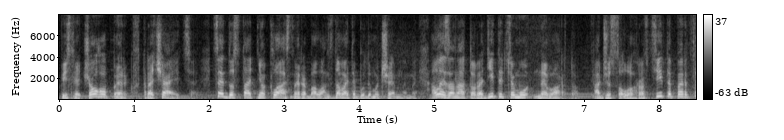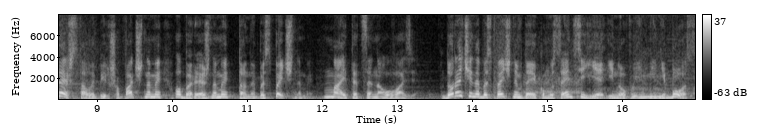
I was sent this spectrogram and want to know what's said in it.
після чого перк втрачається. Це достатньо класний ребаланс, давайте будемо чемними, але занадто радіти цьому не варто. Адже соло-гравці тепер теж стали більш обачними, обережними та небезпечними. Майте це на увазі. До речі, небезпечним в деякому сенсі є і новий міні-бос.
